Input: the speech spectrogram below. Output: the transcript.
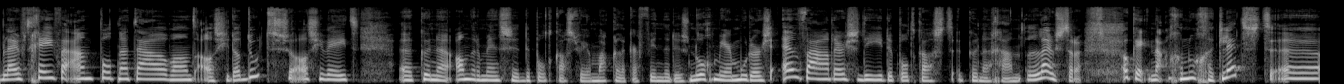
blijft geven aan Potnataal. Want als je dat doet, zoals je weet, uh, kunnen andere mensen de podcast weer makkelijker vinden. Dus nog meer moeders en vaders die de podcast kunnen gaan luisteren. Oké, nou genoeg gekletst. Uh,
